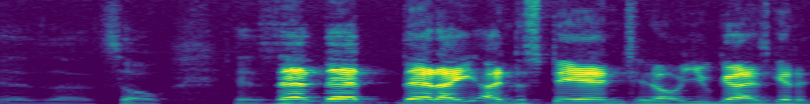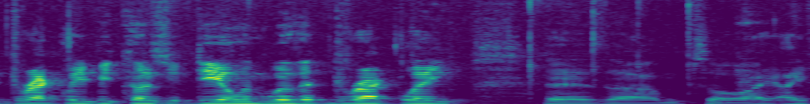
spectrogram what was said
is, uh, so, is that, that, that I understand, you know, you guys get it directly because you're dealing with it directly. Is, um, so I, I,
